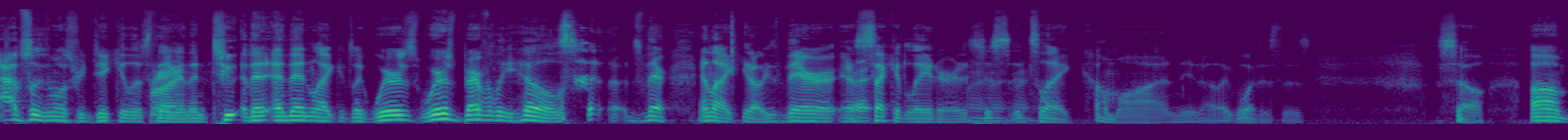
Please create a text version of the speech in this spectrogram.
absolutely the most ridiculous thing, Right. and then two, and then, and then like it's like where's where's Beverly Hills? it's there, and like you know he's there a second later, and it's just it's like come on, you know, like what is this? So, um,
